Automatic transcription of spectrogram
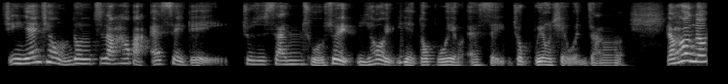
几年前我们都知道他把 essay 给就是删除，所以以后也都不会有 essay，就不用写文章了。然后呢，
